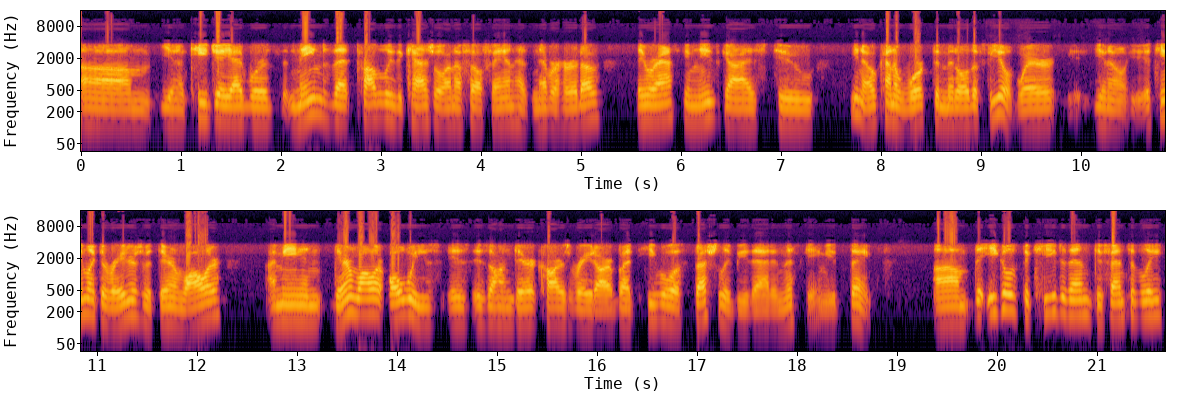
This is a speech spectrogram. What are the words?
um, you know, T.J. Edwards, names that probably the casual NFL fan has never heard of. They were asking these guys to, you know, kind of work the middle of the field where, you know, a team like the Raiders with Darren Waller, I mean, Darren Waller always is, is on Derek Carr's radar, but he will especially be that in this game, you'd think. Um, the Eagles, the key to them defensively,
